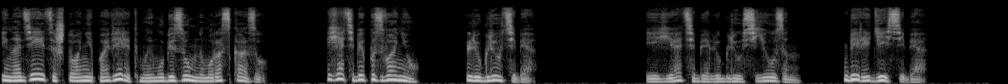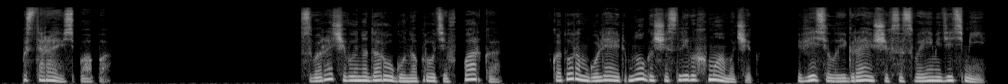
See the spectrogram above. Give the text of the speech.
и надеяться, что они поверят моему безумному рассказу. Я тебе позвоню. Люблю тебя. И я тебя люблю, Сьюзен. Береги себя. Постараюсь, папа. Сворачиваю на дорогу напротив парка, в котором гуляет много счастливых мамочек, весело играющих со своими детьми.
